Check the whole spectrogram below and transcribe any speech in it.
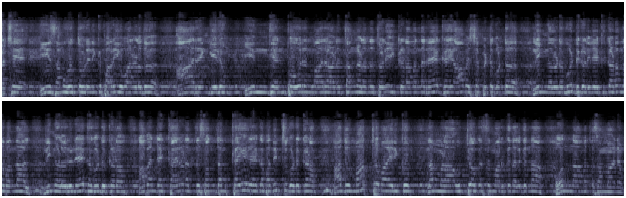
പക്ഷേ ഈ സമൂഹത്തോട് എനിക്ക് പറയുവാനുള്ളത് ആരെങ്കിലും ഇന്ത്യൻ പൗരന്മാരാണ് തങ്ങളെന്ന് തെളിയിക്കണമെന്ന രേഖ ആവശ്യപ്പെട്ടുകൊണ്ട് നിങ്ങളുടെ വീടുകളിലേക്ക് കടന്നു വന്നാൽ നിങ്ങൾ ഒരു രേഖ കൊടുക്കണം. അവന്റെ കരണത്ത് സ്വന്തം കൈരേഖ പതിച്ചു കൊടുക്കണം. അത് മാത്രമായിരിക്കും നമ്മൾ ആ ഉദ്യോഗസ്ഥന്മാർക്ക് നൽകുന്ന ഒന്നാമത്തെ സമ്മാനം.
